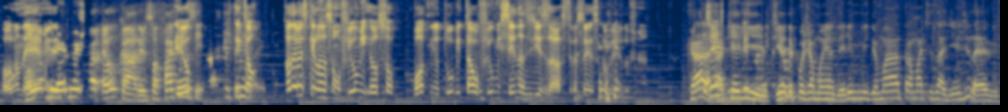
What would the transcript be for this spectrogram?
Roland O Emmerich. Emmerich é o cara, ele só faz Eu- assim. Acho que ele tem Então, um- toda vez que lança um filme, eu só boto no YouTube e tá o filme Cenas de Desastre. É só isso que eu vejo do filme. Cara, Gente, aquele dia depois de amanhã dele me deu uma traumatizadinha de leve.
